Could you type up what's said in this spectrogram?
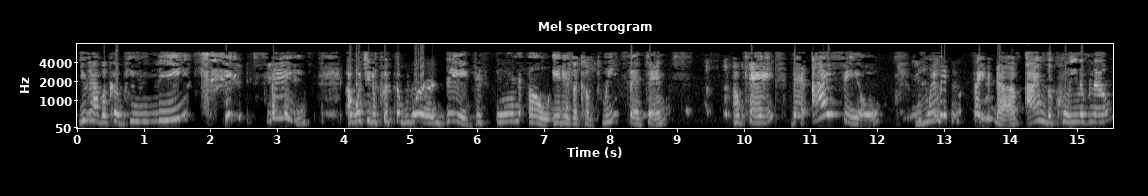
you have a complete space. I want you to put the word big, just N O. It is a complete sentence. Okay, that I feel women don't say enough. I'm the queen of no.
